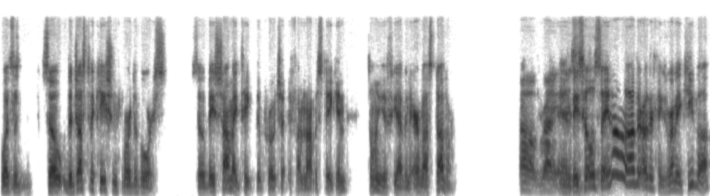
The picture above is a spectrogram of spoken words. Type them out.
What's the so the justification for divorce? So Beis Shammai take the approach, if I'm not mistaken, it's only if you have an ervas davar. Oh, right. And Beis Hill the- oh, other other things. Rabbi Akiva,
